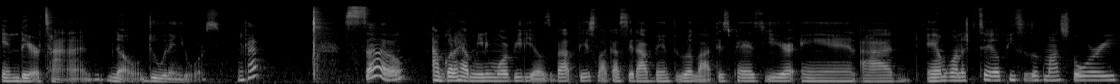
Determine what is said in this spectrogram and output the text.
in their time. No, do it in yours. Okay? So, I'm going to have many more videos about this. Like I said, I've been through a lot this past year and I am going to tell pieces of my story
